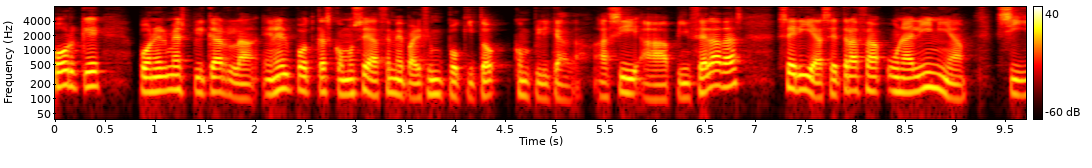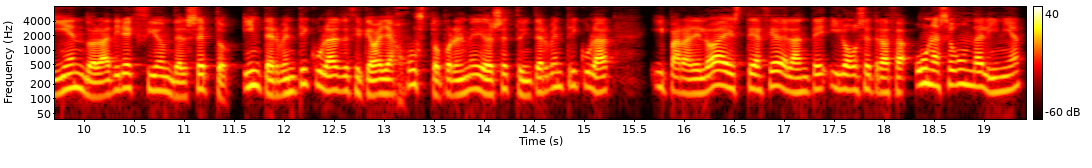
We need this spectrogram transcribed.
porque ponerme a explicarla en el podcast cómo se hace me parece un poquito complicada. Así, a pinceladas, sería, se traza una línea siguiendo la dirección del septo interventricular, es decir, que vaya justo por el medio del septo interventricular y paralelo a este hacia adelante y luego se traza una segunda línea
